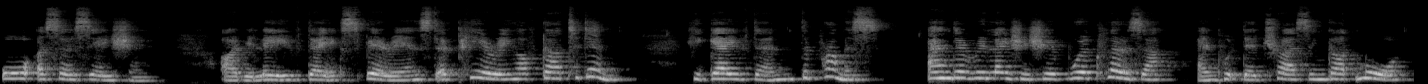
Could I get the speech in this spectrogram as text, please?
or association. I believe they experienced the appearing of God to them. He gave them the promise, and their relationship were closer and put their trust in God more.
